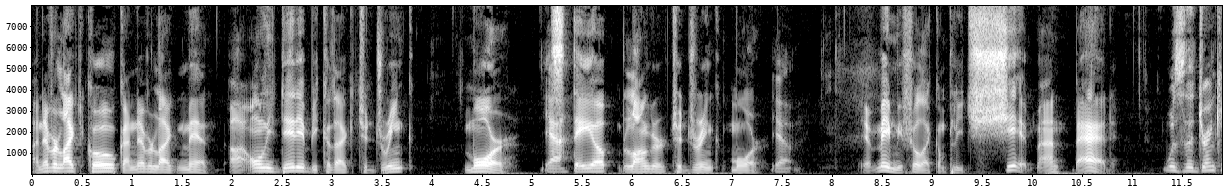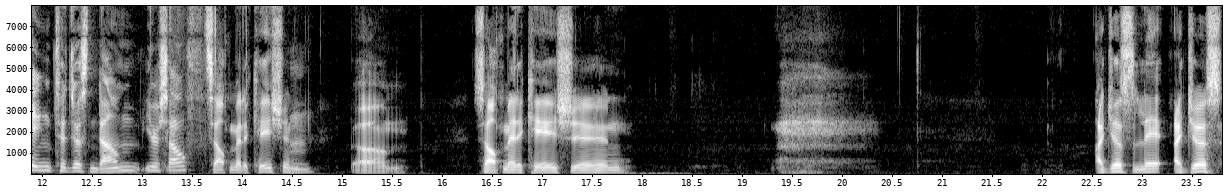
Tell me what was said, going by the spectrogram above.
I never liked Coke. I never liked meth. I only did it because I could drink more, yeah, stay up longer to drink more. yeah. It made me feel like complete shit, man. Bad. Was the drinking to just numb yourself? Self medication. Mm. Um, Self medication. I just let, I just,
